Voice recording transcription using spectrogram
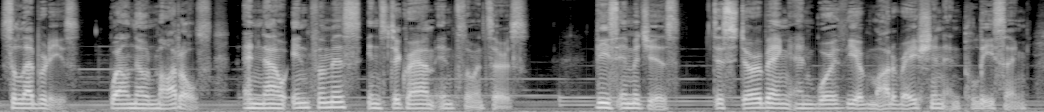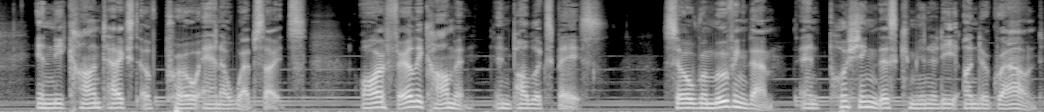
celebrities, well known models, and now infamous Instagram influencers. These images, disturbing and worthy of moderation and policing, in the context of pro ana websites, are fairly common in public space. So removing them and pushing this community underground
